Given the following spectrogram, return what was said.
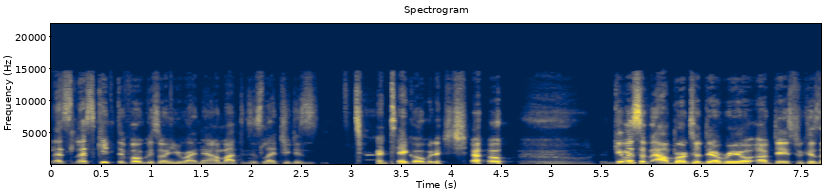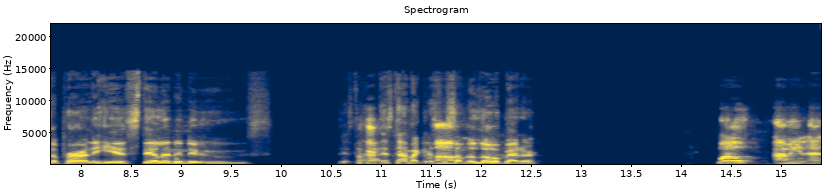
let's let's keep the focus on you right now. I'm about to just let you just take over the show. Give us some Alberto Del Rio updates because apparently he is still in the news. This time, Okay. this time I guess it's Um, something a little better. Well, I mean, I,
